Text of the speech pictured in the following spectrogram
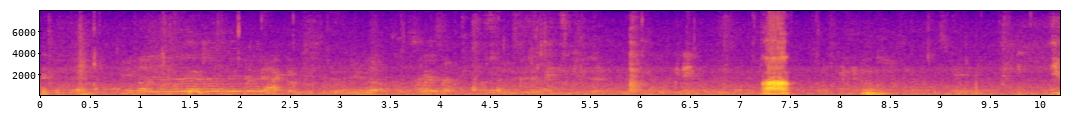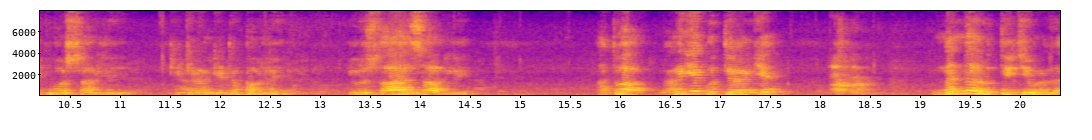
ಈ ಪೋಸ್ಟ್ ಆಗಲಿ ಕಿಟ್ಟಣ ಗೆಟಪ್ ಆಗಲಿ, ಇವರು ಸಾಹಸ ಆಗಲಿ, ಅಥವಾ ನನಗೆ ಗೊತ್ತಿರೋಂಗೆ ನನ್ನ ವೃತ್ತಿ ಜೀವನದ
